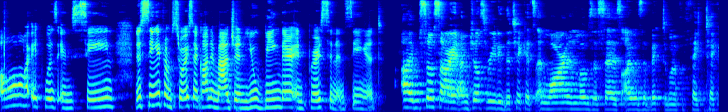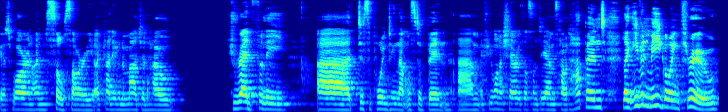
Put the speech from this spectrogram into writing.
Oh, it was insane. Just seeing it from stories, I can't imagine you being there in person and seeing it. I'm so sorry. I'm just reading the tickets, and Warren and Moses says I was the victim of a fake ticket. Warren, I'm so sorry. I can't even imagine how dreadfully uh, disappointing that must have been. Um, if you want to share with us on DMs how it happened, like even me going through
